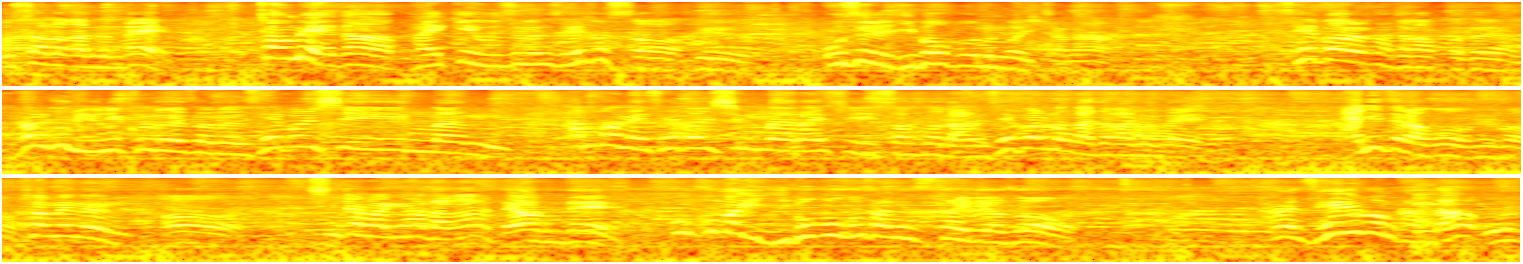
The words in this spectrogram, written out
옷 사러 갔는데 처음에 애가 밝게 웃으면서 해줬어. 그 옷을 입어보는 거 있잖아. 세 벌 가져갔거든. 한국 유니클로에서는 세 벌씩만 한 번에 세 벌씩만 할 수 있어서 나는 세 벌만 가져갔는데 아니더라고. 그래서 처음에는 어 친절하게 하다가 내가 근데 꼼꼼하게 입어보고 사는 스타일이어서 한 세네 번 갔나? 옷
